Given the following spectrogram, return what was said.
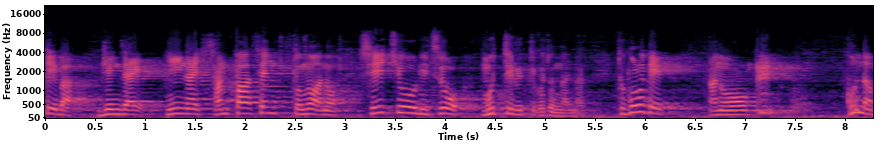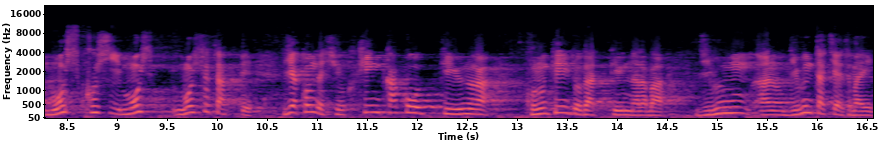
例えば、現在、2ないし3%のあの、成長率を持ってるってことになります。ところで、あの、今度はもう少し、もう、もう一つあって、じゃあ今度は食品加工っていうのがこの程度だっていうならば、自分、あの、自分たちはつまり、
